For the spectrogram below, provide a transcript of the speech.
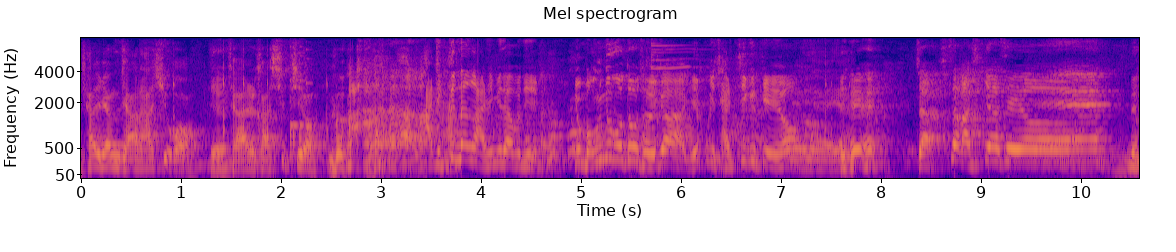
촬영 잘 하시고 잘 가십시오. 아 직 끝난 거 아닙니다, 아버님. 이거 먹는 것도 저희가 예쁘게 잘 찍을게요. 예. 자 식사 맛있게 하세요. 네.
